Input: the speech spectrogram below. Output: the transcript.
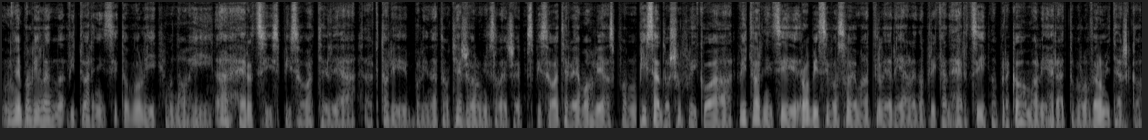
neboli len vytvarníci, to boli mnohí herci, spisovatelia, ktorí boli na tom tiež veľmi zle, že spisovatelia mohli aspoň písať do šuflíku a vytvarníci robiť si vo svojom ateliéri, ale napríklad herci, no pre koho mali hrať, to bolo veľmi ťažko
